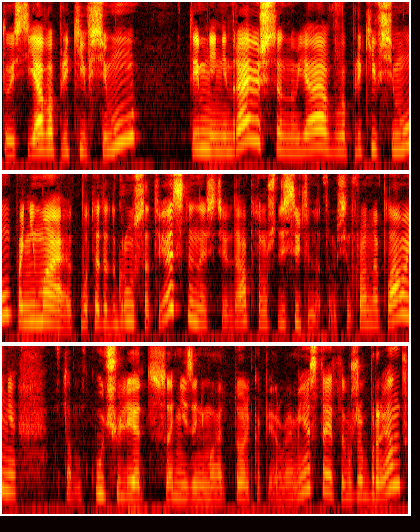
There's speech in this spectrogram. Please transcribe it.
То есть я вопреки всему, ты мне не нравишься, но я вопреки всему понимаю вот этот груз ответственности, да, потому что действительно там синхронное плавание, там кучу лет они занимают только первое место, это уже бренд,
